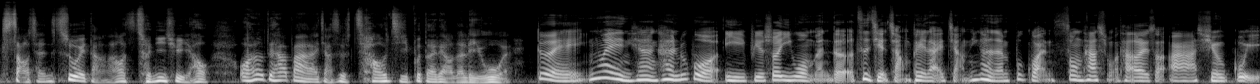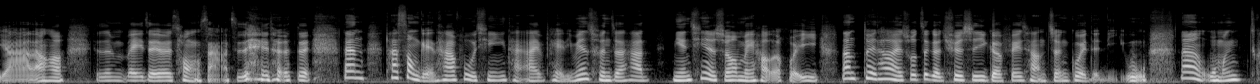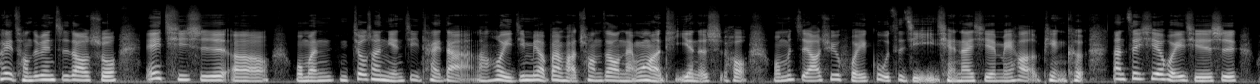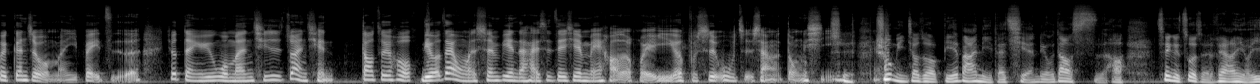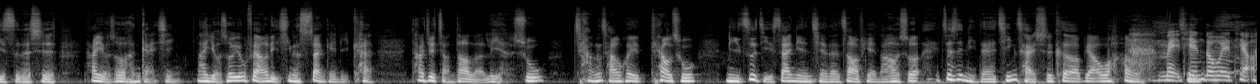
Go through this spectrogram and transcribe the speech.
扫成数位档，然后存进去以后，哇，那对他爸来讲是超级不得了的礼物哎。对，因为你想想看，如果以比如说以我们的自己的长辈来讲，你可能不管送他什么，他都会说啊修鬼呀，然后就是背这些冲啥之类的。对，但他送给他父亲一台 iPad，里面存着他年轻的时候美好的回忆，那对他来说，这个却是一个非常珍贵的礼物。那我们可以从这边知道说，哎，其实呃，我们就算年纪太大，然后已经没有办法创造难忘的体验的时候，我们只要去回顾自己以前那些美好的片刻，那这些回忆其实是会跟着我们一辈子的，就等于我们其实赚钱。到最后留在我们身边的还是这些美好的回忆，而不是物质上的东西。是书名叫做《别把你的钱留到死》哈。这个作者非常有意思的是，他有时候很感性，那有时候又非常理性的算给你看。他就讲到了脸书常常会跳出你自己三年前的照片，然后说：“哎，这是你的精彩时刻，不要忘了。”每天都会跳。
